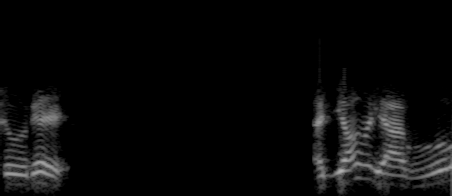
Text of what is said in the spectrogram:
ဆိုတဲ့ အကြောင်းအရာကို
